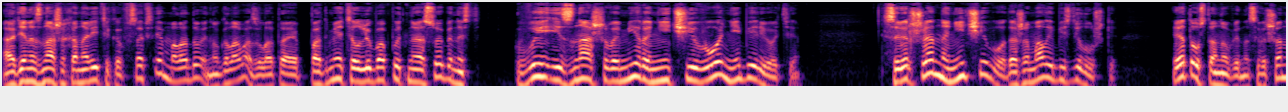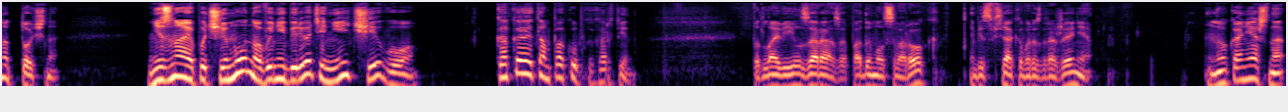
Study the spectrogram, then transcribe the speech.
Один из наших аналитиков, совсем молодой, но голова золотая, подметил любопытную особенность. Вы из нашего мира ничего не берете. Совершенно ничего, даже малой безделушки. Это установлено совершенно точно. Не знаю почему, но вы не берете ничего. Какая там покупка картин? Подловил, зараза, подумал Сварог, без всякого раздражения. Ну, конечно,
